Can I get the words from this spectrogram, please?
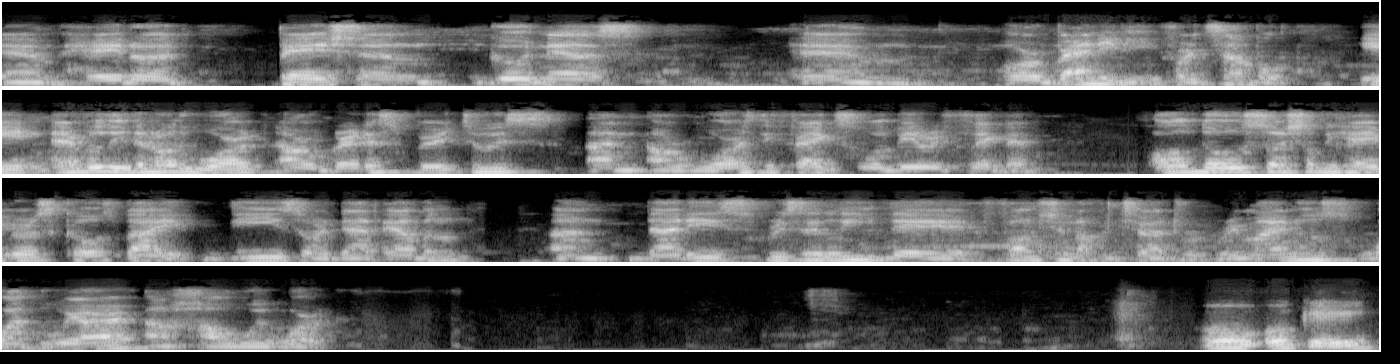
and hatred, passion, goodness, um, or vanity, for example. In every literary work, our greatest virtues and our worst defects will be reflected. Although social behaviors caused by this or that event and that is precisely the function of literature, remind us what we are and how we work. Oh, okay.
